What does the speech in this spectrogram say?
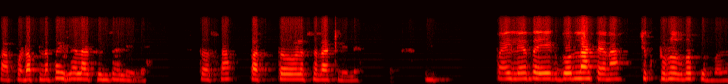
पापड आपला पहिला लाटून झालेला आहे. तसा पातळ असं लाटलेला आहे. पहिल्यांदा एक दोन लाट्या ना चिकटूनच बसून बघा.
